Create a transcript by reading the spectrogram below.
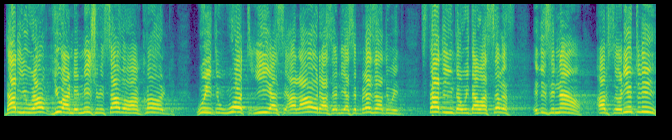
that you, have, you and me should serve our God with what he has allowed us and he has blessed us with, starting with ourselves, it is now absolutely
